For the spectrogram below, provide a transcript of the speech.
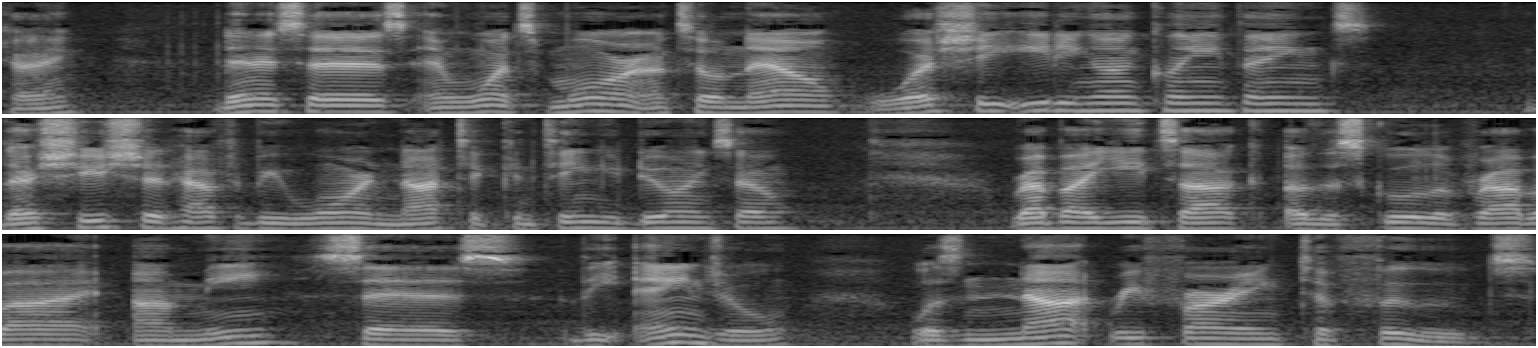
Okay. Then it says, and once more, until now, was she eating unclean things? That she should have to be warned not to continue doing so? Rabbi Yitzhak of the school of Rabbi Ami says the angel was not referring to foods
